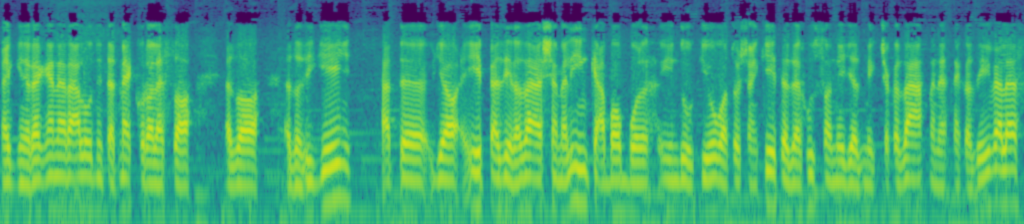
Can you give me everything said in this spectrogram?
megint regenerálódni, tehát mekkora lesz a, ez, a, ez az igény. Hát ugye épp ezért az ASML inkább abból indul ki óvatosan, 2024 ez még csak az átmenetnek az éve lesz,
